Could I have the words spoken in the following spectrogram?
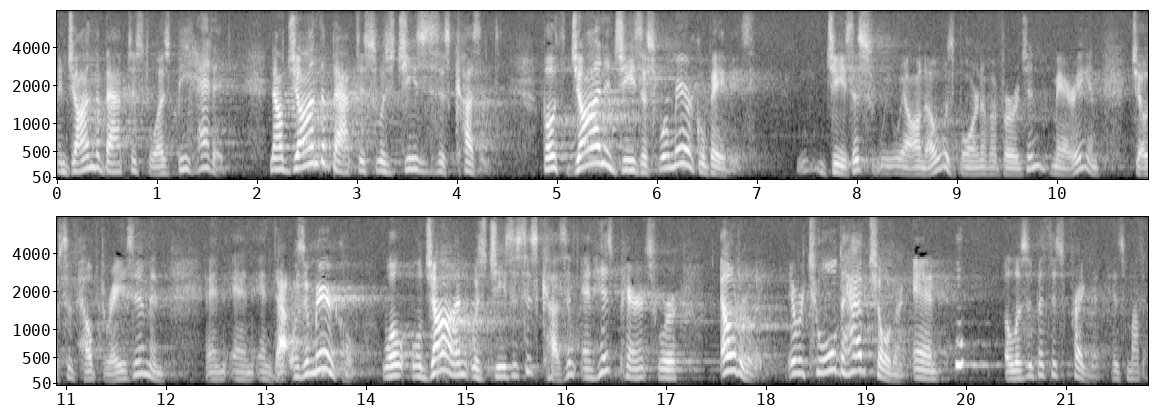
And John the Baptist was beheaded. Now, John the Baptist was Jesus' cousin. Both John and Jesus were miracle babies. Jesus, we, we, all know, was born of a virgin, Mary, and Joseph helped raise him, and, and, and, and that was a miracle. Well, well, John was Jesus' cousin, and his parents were elderly. They were too old to have children, and whoop, Elizabeth is pregnant, his mother.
